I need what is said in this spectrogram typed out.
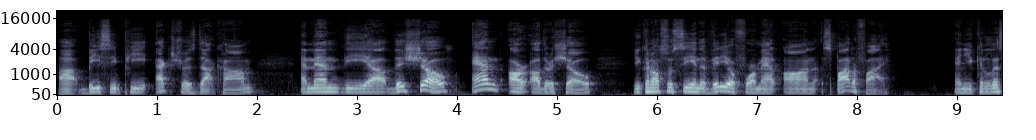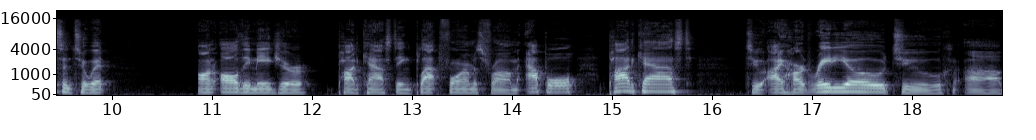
uh, bcpextras.com. And then the uh, this show and our other show, you can also see in a video format on Spotify and you can listen to it on all the major podcasting platforms from Apple Podcast to iHeartRadio to uh,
